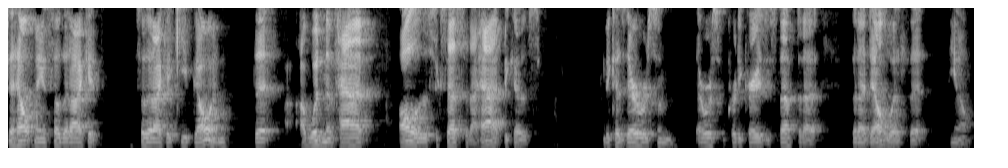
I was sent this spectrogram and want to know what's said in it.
to help me so that I could so that I could keep going, that I wouldn't have had all of the success that I had because because there was some there was some pretty crazy stuff that I that I dealt with that you know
